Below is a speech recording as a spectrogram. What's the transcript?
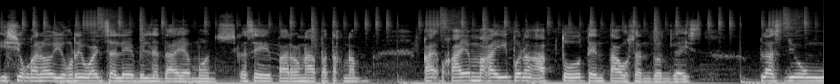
is yung ano, yung reward sa level na diamonds kasi parang napatak na kaya makaipon ng up to 10,000 doon guys. Plus yung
